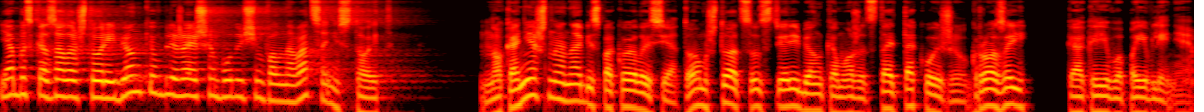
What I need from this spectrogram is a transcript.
я бы сказала, что о ребенке в ближайшем будущем волноваться не стоит. Но, конечно, она беспокоилась и о том, что отсутствие ребенка может стать такой же угрозой, как и его появление.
